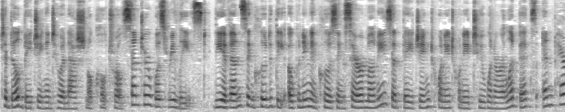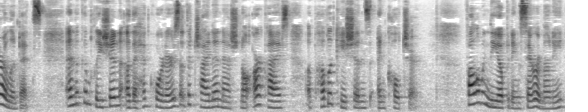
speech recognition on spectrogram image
to build Beijing into a national cultural center was released. The events included the opening and closing ceremonies of Beijing 2022 Winter Olympics and Paralympics, and the completion of the headquarters of the China National Archives of Publications and Culture. Following the opening ceremony,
